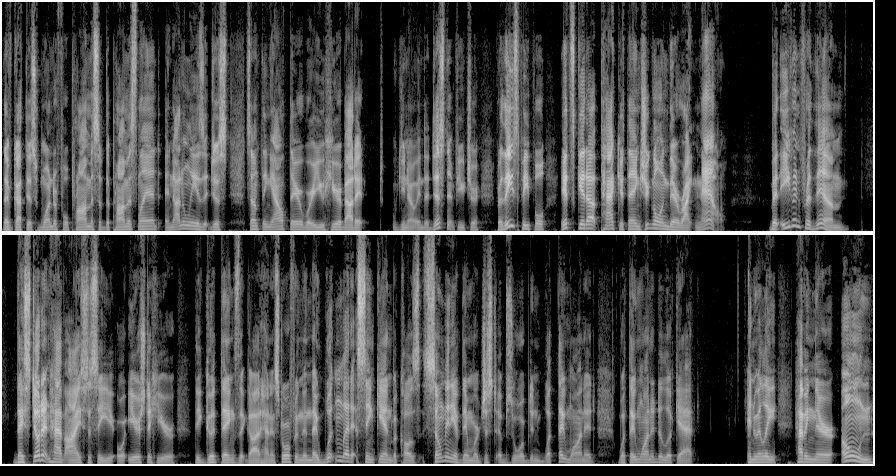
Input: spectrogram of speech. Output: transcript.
they've got this wonderful promise of the promised land. And not only is it just something out there where you hear about it you know, in the distant future. For these people, it's get up, pack your things, you're going there right now. But even for them, they still didn't have eyes to see or ears to hear the good things that God had in store for them. And they wouldn't let it sink in because so many of them were just absorbed in what they wanted, what they wanted to look at, and really having their own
